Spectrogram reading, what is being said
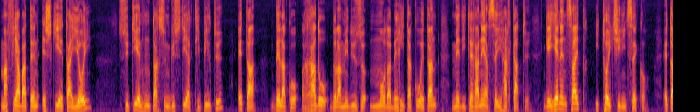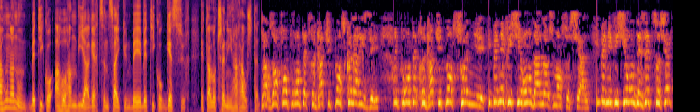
mafia baten eski eta ioi, zutien huntarzun guztiak tipiltu, eta delako rado de la meduse moda beritakoetan mediterranea zei harkatu. Gehienen zait, itoik sinitzeko. Eta hunanun, betiko aho handia agertzen zaikun, behe betiko gezur eta lotseni harrausten. Leurs enfants pourront être gratuitement scolarisés, ils pourront être gratuitement soignés, ils bénéficieront d'un logement social, ils bénéficieront des aides sociales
